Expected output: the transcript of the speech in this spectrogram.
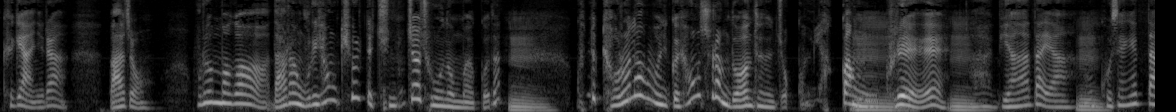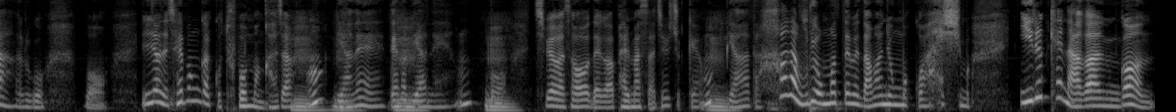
그게 아니라 맞아. 우리 엄마가 나랑 우리 형 키울 때 진짜 좋은 엄마였거든. 음. 근데 결혼하고 보니까 형수랑 너한테는 조금 약간 음. 그래. 음. 아, 미안하다, 야. 응, 음. 고생했다. 그리고 뭐, 1년에 세번 갔고 두 번만 가자. 음. 어? 미안해. 내가 음. 미안해. 응? 뭐, 음. 집에 가서 내가 발 마사지 해줄게. 응? 음. 미안하다. 하나 우리 엄마 때문에 나만 욕먹고, 아이씨, 뭐. 이렇게 나간 건,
